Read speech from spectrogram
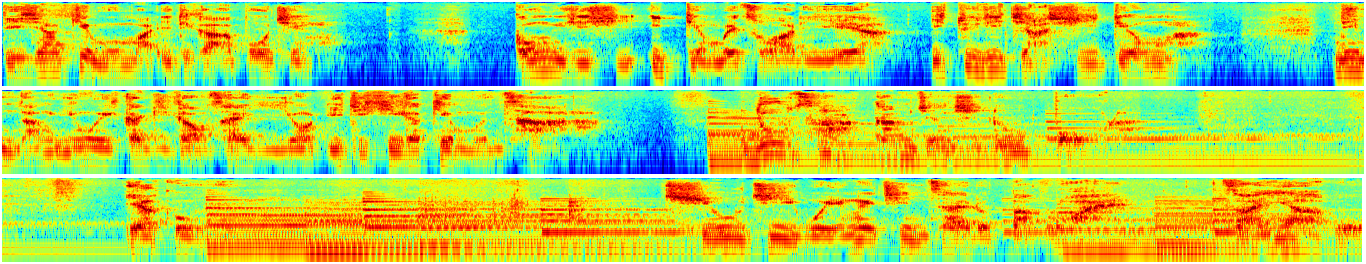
而且建文嘛一直甲我保证，讲伊是一定要娶你的啊，伊对你真始终啊。你唔通因为家己搞猜疑哦，一直去甲建文吵啦，愈吵感情是愈薄啦。也个手指未用的凊彩都拔落来，知影无？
